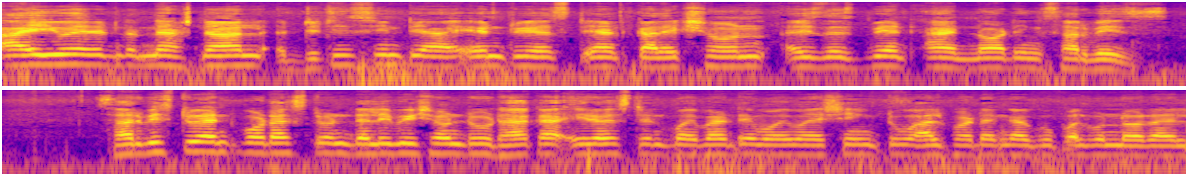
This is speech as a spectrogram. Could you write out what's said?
আই ইউ ইন্টারন্যাশনাল ডিটিসিনটি এন্ট্রি স্ট্যান্ড কালেকশন ইজমেন্ট অ্যান্ড নটিং service service to and product to ডেলিভিশন টু ঢাকা ইরো স্ট্যান্ড পয়বাটে ময়মা সিং টু আলফাডাঙ্গা গোপালপুর রায়ল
